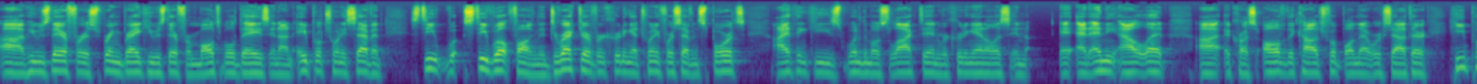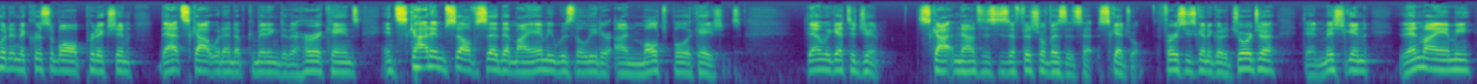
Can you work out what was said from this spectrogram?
Uh, he was there for a spring break. He was there for multiple days. And on April 27th, Steve, Steve Wiltfong, the director of recruiting at 24 7 Sports, I think he's one of the most locked in recruiting analysts in at any outlet uh, across all of the college football networks out there. He put in a crystal ball prediction that Scott would end up committing to the Hurricanes, and Scott himself said that Miami was the leader on multiple occasions. Then we get to June. Scott announces his official visit schedule. First, he's going to go to Georgia, then Michigan, then Miami,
